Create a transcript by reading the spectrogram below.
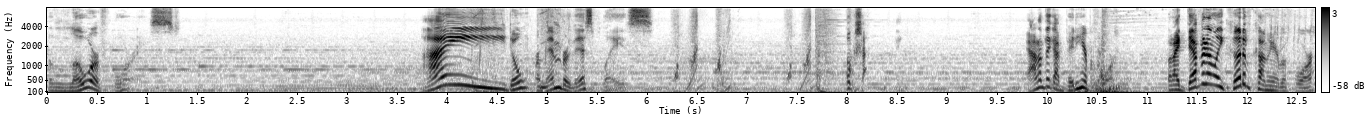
The lower forest. I don't remember this place. Hookshot. I don't think I've been here before. But I definitely could have come here before.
